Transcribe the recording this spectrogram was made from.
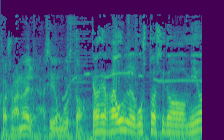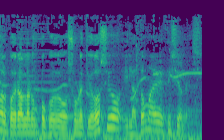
José Manuel, ha sido un gusto. Gracias Raúl, el gusto ha sido mío al poder hablar un poco sobre Teodosio y la toma de decisiones.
